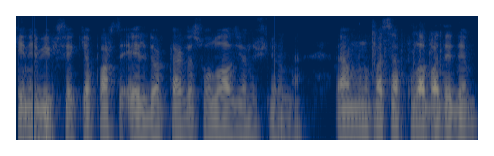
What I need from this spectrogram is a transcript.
yeni bir yüksek yaparsa 54'lerde solu alacağını düşünüyorum ben. Ben bunu mesela Flab'a dedim.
